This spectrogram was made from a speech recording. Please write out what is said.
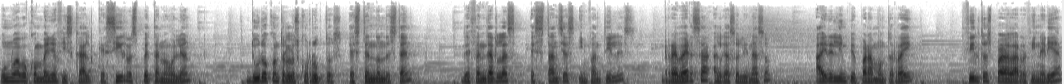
un nuevo convenio fiscal que sí respeta a Nuevo León, duro contra los corruptos, estén donde estén, defender las estancias infantiles, reversa al gasolinazo, aire limpio para Monterrey filtros para la refinería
